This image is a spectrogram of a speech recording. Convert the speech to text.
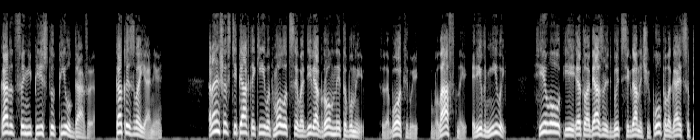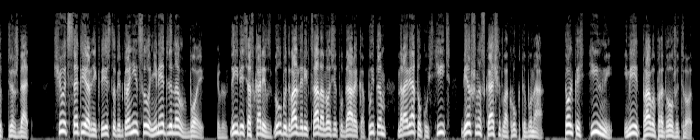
кажется, не переступил даже, как изваяние. Раньше в степях такие вот молодцы водили огромные табуны, заботливый, властный, ревнивый. Силу и эту обязанность быть всегда на чеку полагается подтверждать. Чуть соперник переступит границу, немедленно в бой. Вздыбясь, оскалив зубы, два жеребца наносят удары копытом, норовят укусить, бешено скачут вокруг табуна. Только сильный имеет право продолжить род.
